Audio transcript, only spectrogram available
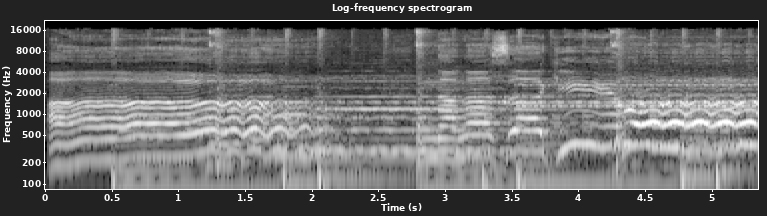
ああ長崎は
